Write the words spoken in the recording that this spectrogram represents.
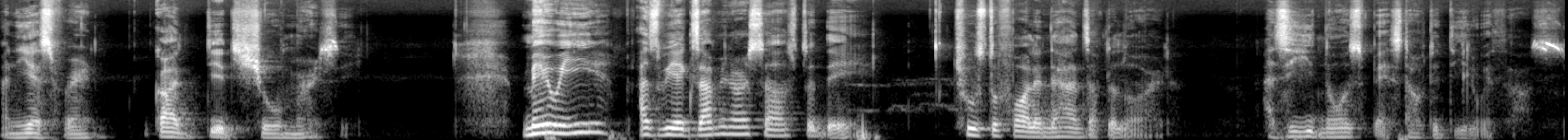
And yes, friend, God did show mercy. May we, as we examine ourselves today, choose to fall in the hands of the Lord, as He knows best how to deal with us.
